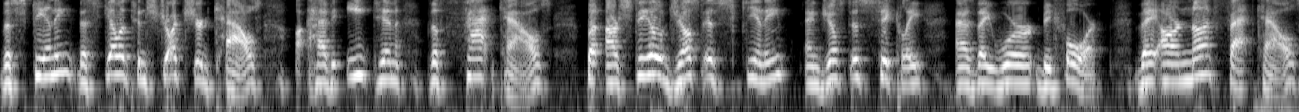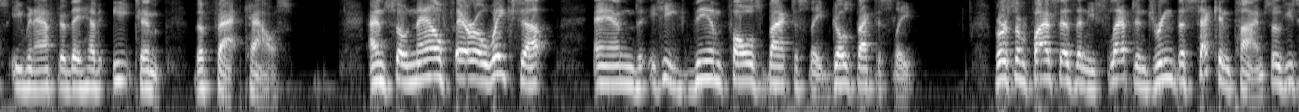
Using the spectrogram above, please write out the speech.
the skinny, the skeleton structured cows uh, have eaten the fat cows, but are still just as skinny and just as sickly as they were before. They are not fat cows, even after they have eaten the fat cows. And so now Pharaoh wakes up and he then falls back to sleep, goes back to sleep. Verse number 5 says, And he slept and dreamed the second time. So he's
